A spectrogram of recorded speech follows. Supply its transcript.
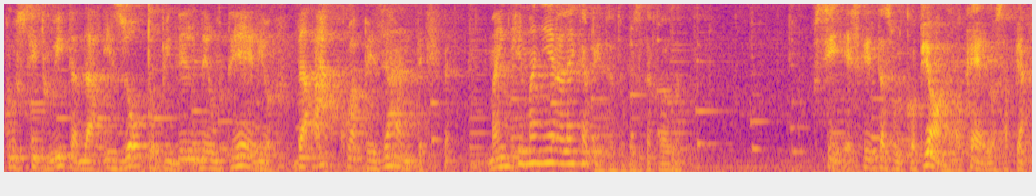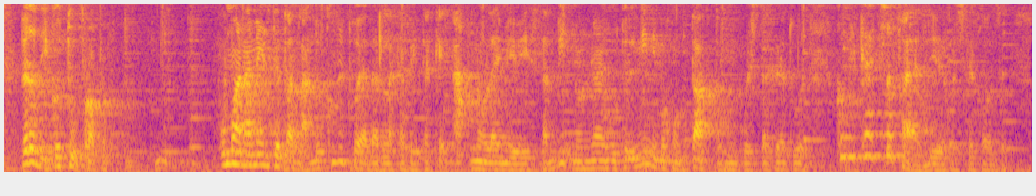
costituita da isotopi del deuterio, da acqua pesante. Ma in che maniera l'hai capita tu questa cosa? sì, è scritta sul copione, ok, lo sappiamo, però dico tu proprio, umanamente parlando, come puoi averla capita che A non l'hai mai vista, B non hai avuto il minimo contatto con questa creatura? Come cazzo fai a dire queste cose?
